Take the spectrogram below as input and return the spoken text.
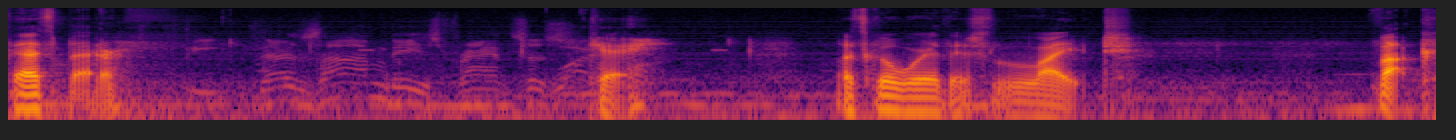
That's better. Okay. Let's go where there's light. Fuck.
